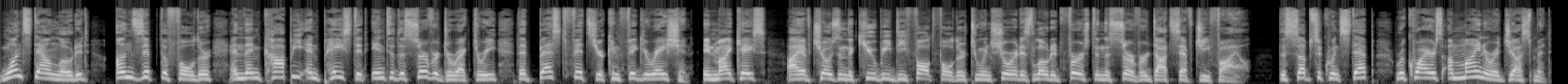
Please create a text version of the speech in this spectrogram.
Once downloaded, unzip the folder, and then copy and paste it into the server directory that best fits your configuration. In my case, I have chosen the QB default folder to ensure it is loaded first in the server.cfg file. The subsequent step requires a minor adjustment.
